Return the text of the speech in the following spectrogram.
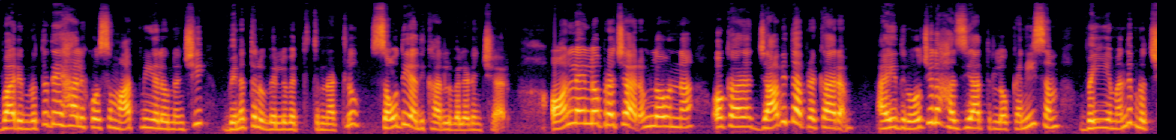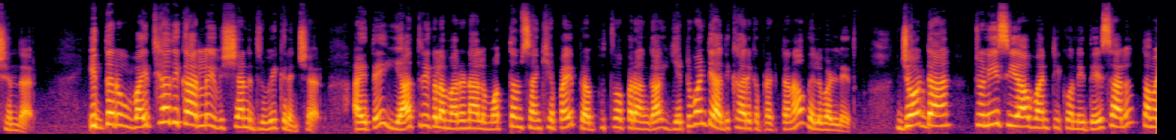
వారి మృతదేహాల కోసం ఆత్మీయుల నుంచి వినతులు వెల్లువెత్తుతున్నట్లు సౌదీ అధికారులు వెల్లడించారు. ఆన్లైన్లో ప్రచారంలో ఉన్న ఒక జాబితా ప్రకారం ఐదు రోజుల హజ్ యాత్రలో కనీసం వెయ్యి మంది మృతి చెందారు. ఇద్దరు వైద్యాధికారులు ఈ విషయాన్ని ధృవీకరించారు. అయితే యాత్రికుల మరణాలు మొత్తం సంఖ్యపై ప్రభుత్వ పరంగా ఎటువంటి అధికారిక ప్రకటన వెలువడలేదు. జోర్డాన్ టునీసియా వంటి కొన్ని దేశాలు తమ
